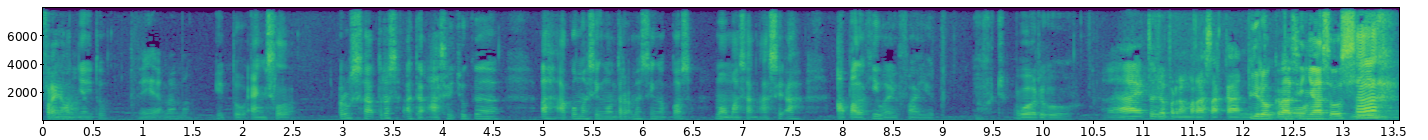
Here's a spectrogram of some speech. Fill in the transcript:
freonnya itu. Iya memang. Itu engsel rusak terus ada AC juga. Ah aku masih ngontrak masih ngekos mau masang AC ah apalagi wifi yud. Waduh. Ah itu udah pernah merasakan. Birokrasinya Wah, susah. Hmm.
